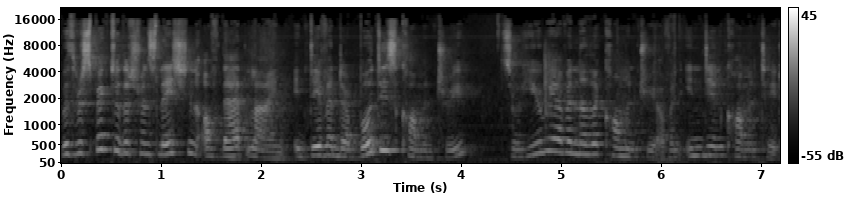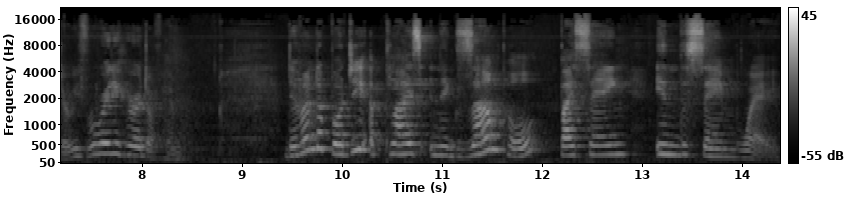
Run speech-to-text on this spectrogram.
With respect to the translation of that line in Devendrabuddhi's commentary, so here we have another commentary of an Indian commentator. We've already heard of him. Devendrabuddhi applies an example by saying in the same way.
